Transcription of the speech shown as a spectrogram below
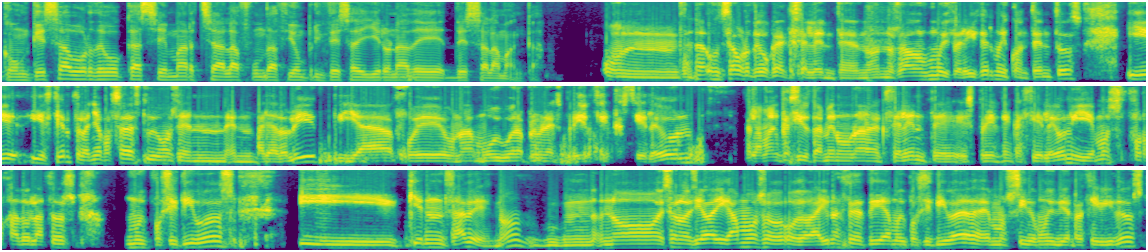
¿Con qué sabor de boca se marcha la Fundación Princesa de Girona de Salamanca? un, sabor de boca excelente. Nos vamos muy felices, muy contentos. Y, es cierto, el año pasado estuvimos en, Valladolid y ya fue una muy buena primera experiencia en Castilla y León. Salamanca ha sido también una excelente experiencia en Castilla y León y hemos forjado lazos muy positivos. Y quién sabe, ¿no? no eso nos lleva, digamos, o, hay una expectativa muy positiva, hemos sido muy bien recibidos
